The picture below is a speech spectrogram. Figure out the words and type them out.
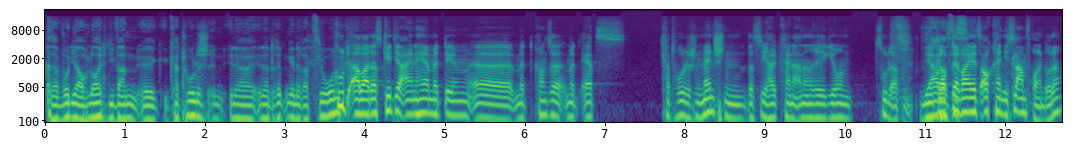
Also da wurden ja auch Leute, die waren äh, katholisch in, in, der, in der dritten Generation. Gut, aber das geht ja einher mit dem, äh, mit, mit erzkatholischen Menschen, dass sie halt keine anderen Religionen zulassen. Ja, ich glaube, der war jetzt auch kein Islamfreund, oder?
